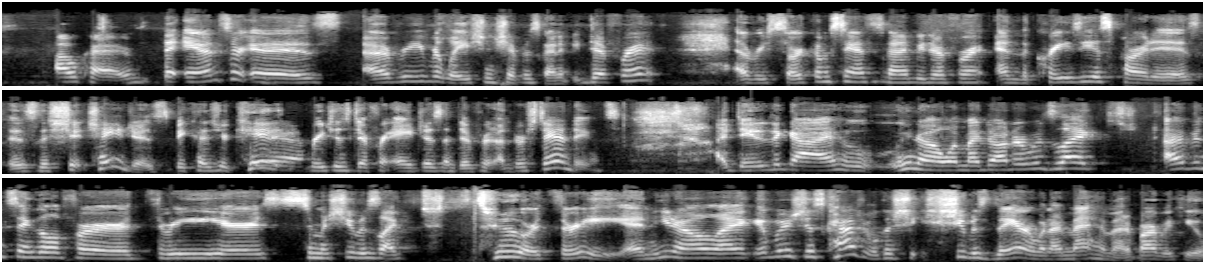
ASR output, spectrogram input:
okay. The answer is every relationship is going to be different. Every circumstance is going to be different. And the craziest part is, is the shit changes because your kid Yeah. reaches different ages and different understandings. I dated a guy who, you know, when my daughter was like, I've been single for three years, so when she was like two or three. And, you know, like it was just casual because she, she was there when I met him at a barbecue.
